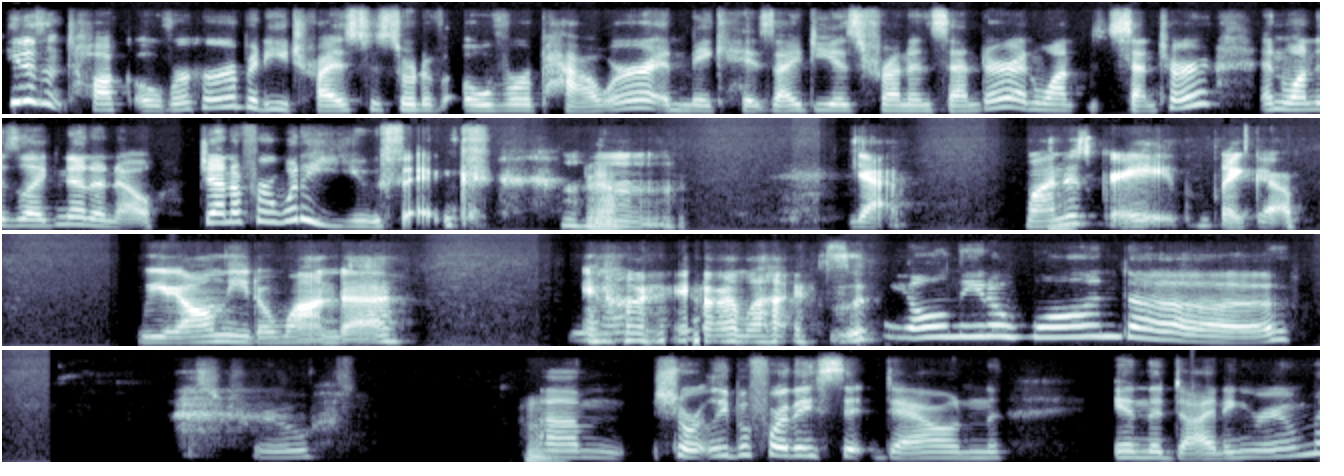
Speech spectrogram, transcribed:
he doesn't talk over her, but he tries to sort of overpower and make his ideas front and center and want center. And Wanda's like, no, no, no. Jennifer, what do you think? Mhm. Yeah. Wanda's great. Like Yeah. we all need a Wanda in our in our lives. We all need a Wanda. That's true. Hmm. Um, shortly before they sit down in the dining room,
